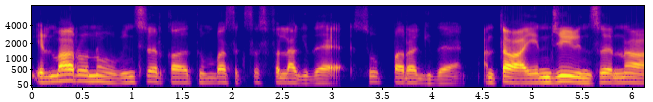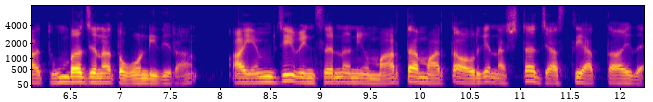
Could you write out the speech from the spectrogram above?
ಎಲ್ಲರೂ ವಿನ್ಸರ್ ಕಾ ತುಂಬ ಸಕ್ಸಸ್ಫುಲ್ ಆಗಿದೆ ಸೂಪರ್ ಆಗಿದೆ ಅಂತ ಎಂ ಜಿ ವಿನ್ಸರ್ನ ತುಂಬ ಜನ ತೊಗೊಂಡಿದ್ದೀರಾ? ಆ ಎಂ ಜಿ ವಿನ್ಸರ್ನ ನೀವು ಮಾರ್ತಾ ಮಾರ್ತಾ ಅವ್ರಿಗೆ ನಷ್ಟ ಜಾಸ್ತಿ ಆಗ್ತಾ ಇದೆ.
